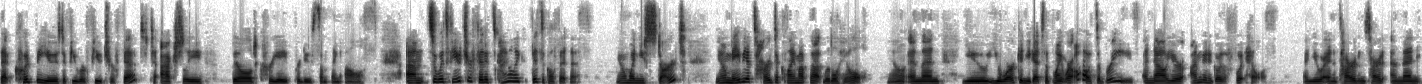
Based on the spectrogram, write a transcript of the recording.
that could be used if you were future fit to actually build, create, produce something else. Um, so with future fit, it's kind of like physical fitness. You know, when you start, you know, maybe it's hard to climb up that little hill, you know, and then you you work and you get to the point where oh, it's a breeze, and now you're I'm going to go to the foothills and you and it's hard and it's hard and then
